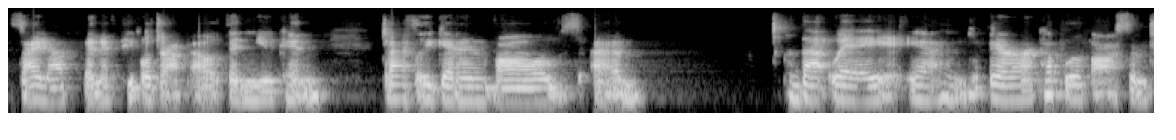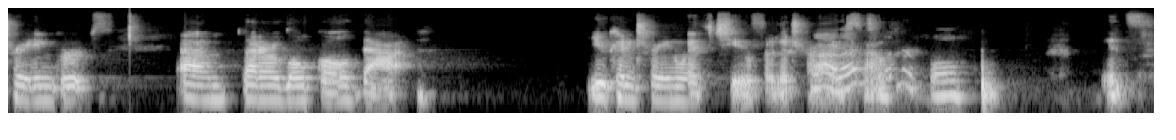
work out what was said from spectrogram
sign up, and if people drop out, then you can definitely get involved um, that way. And there are a couple of awesome training groups um, that are local that you can train with too for the tri. Wow, that's so wonderful. it's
